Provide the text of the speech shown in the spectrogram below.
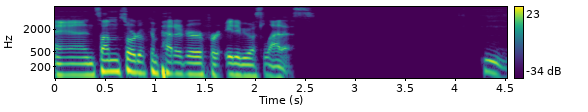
and some sort of competitor for AWS Lattice. Hmm.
